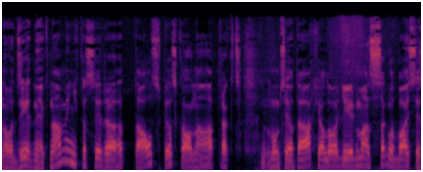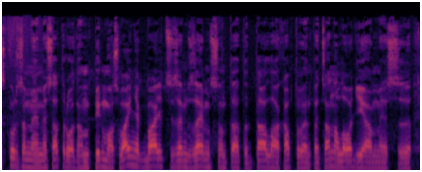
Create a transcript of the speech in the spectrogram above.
no dziednieku namiņa, kas ir Tals pilskalnā atrakts. Mums jau tā arheoloģija ir maz saglabājusies, kur zemē mēs atrodam pirmos vainagbaļķus zem zemes un tā tad tālāk aptuveni pēc analoģijām mēs eh,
